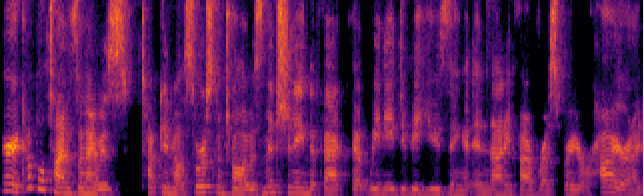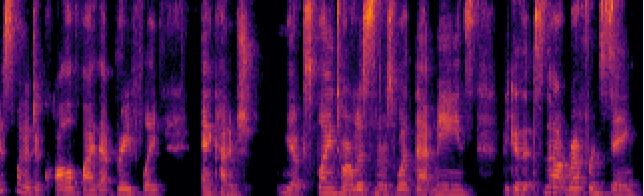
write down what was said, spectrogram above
Mary, a couple times when I was talking about source control, I was mentioning the fact that we need to be using an N95 respirator or higher. And I just wanted to qualify that briefly and kind of you know explain to our listeners what that means because it's not referencing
